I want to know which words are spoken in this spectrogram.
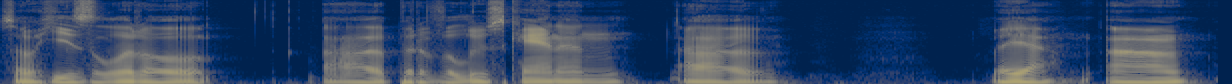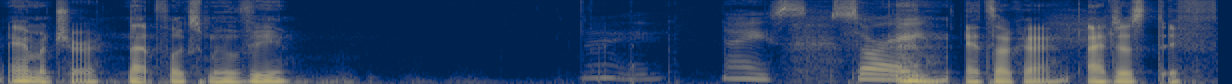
so he's a little uh bit of a loose cannon uh but yeah uh amateur netflix movie. Nice. Sorry. it's okay. I just if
